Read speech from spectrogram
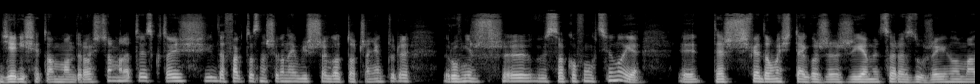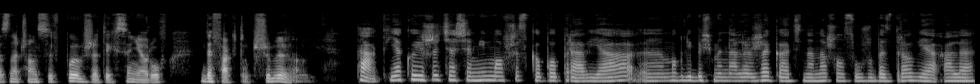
dzieli się tą mądrością, ale to jest ktoś de facto z naszego najbliższego otoczenia, który również y, wysoko funkcjonuje. Y, Też świadomość tego, że żyjemy coraz dłużej, no ma znaczący wpływ, że tych seniorów de facto przybywa. Tak, jakość życia się mimo wszystko poprawia. Y, Moglibyśmy narzekać na naszą służbę zdrowia, ale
